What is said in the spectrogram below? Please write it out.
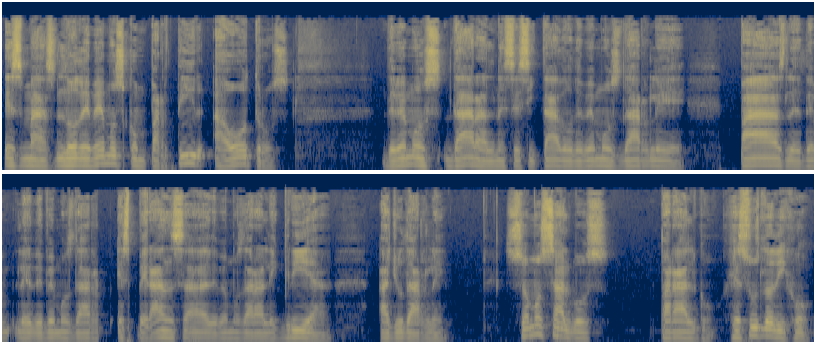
Es más, lo debemos compartir a otros. Debemos dar al necesitado, debemos darle paz, le, debemos dar esperanza, debemos dar alegría, ayudarle. Somos salvos para algo. Jesús lo dijo,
